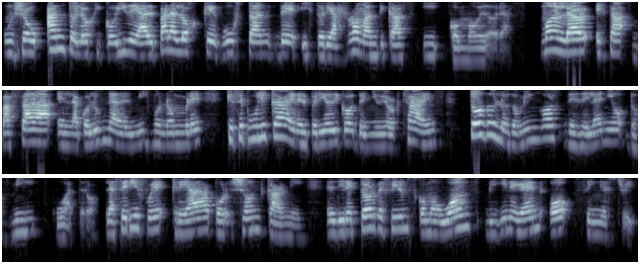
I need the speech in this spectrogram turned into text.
un show antológico ideal para los que gustan de historias románticas y conmovedoras. Modern Love está basada en la columna del mismo nombre que se publica en el periódico The New York Times todos los domingos desde el año 2004. La serie fue creada por John Carney, el director de films como Once, Begin Again o Sing Street.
